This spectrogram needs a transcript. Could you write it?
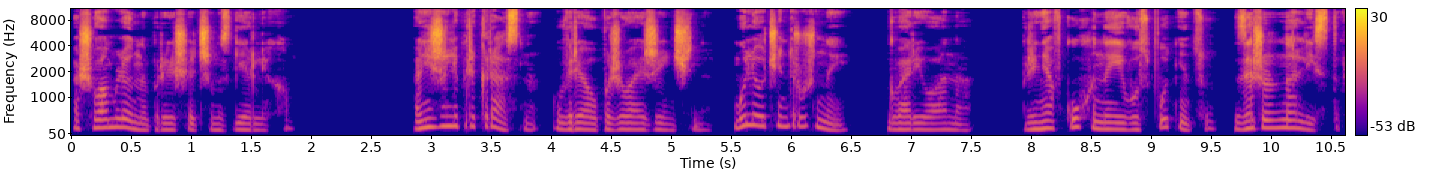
ошеломленно происшедшим с Герлихом. Они жили прекрасно, уверяла пожилая женщина. Были очень дружны, говорила она, приняв Кухана его спутницу за журналистов.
